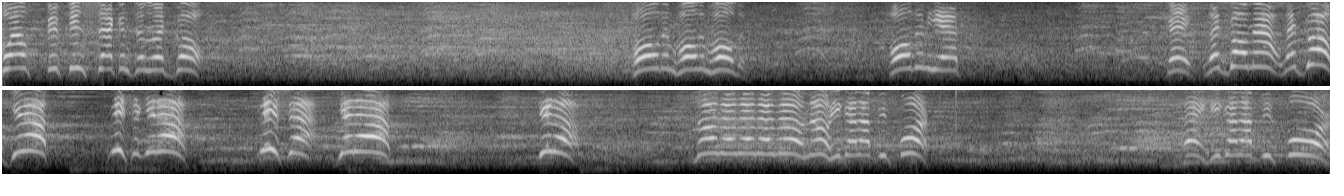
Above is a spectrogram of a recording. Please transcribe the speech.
12, 15 seconds and let go. Hold him, hold him, hold him. Hold him yet. Okay, let go now. Let go. Get up. Misha, get up. Misha, get up. Get up. No, no, no, no, no, no. He got up before. Hey, he got up before.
